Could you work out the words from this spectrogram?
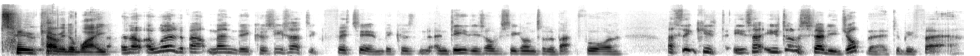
too carried away. And a, word about Mendy because he's had to fit in because indeed he's obviously gone to the back four, and I think he's he's he's done a steady job there. To be fair,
